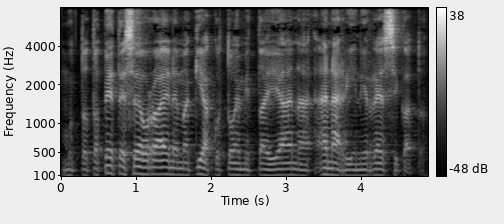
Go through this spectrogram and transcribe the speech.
Mutta tota, Pete seuraa enemmän kiekkotoimittajia NRiin, niin ressikato.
